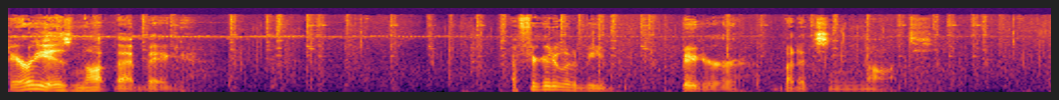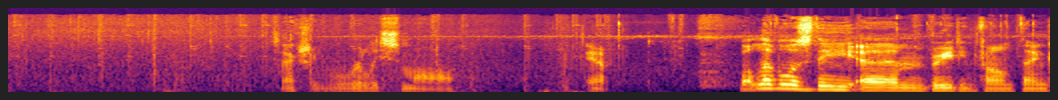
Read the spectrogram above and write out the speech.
area is not that big. I figured it would be bigger, but it's not. It's actually really small. Yeah. What level is the um, breeding farm thing?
